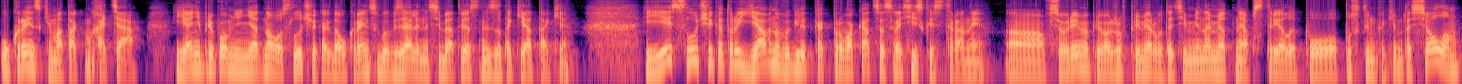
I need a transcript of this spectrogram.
украинским атакам. Хотя я не припомню ни одного случая, когда украинцы бы взяли на себя ответственность за такие атаки. И есть случаи, которые явно выглядят как провокация с российской стороны. А, Все время привожу в пример вот эти минометные обстрелы по пустым каким-то селам,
